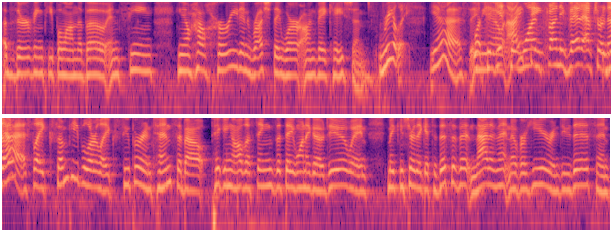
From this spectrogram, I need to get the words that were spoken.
observing people on the boat and seeing, you know, how hurried and rushed they were on vacation. Really. Yes. What to know, get to one think- fun event after another? Yes, like some people are like super intense about picking all the things that they want to go do and making sure they get to this event and that event and over here and do this and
